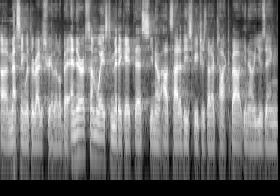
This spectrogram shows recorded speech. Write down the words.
uh, messing with the registry a little bit. And there are some ways to mitigate this, you know, outside of these features that I've talked about, you know, using,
